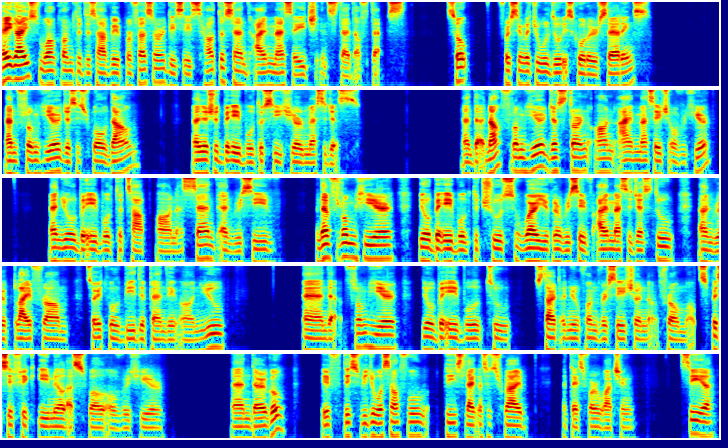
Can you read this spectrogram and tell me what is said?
Hey guys, welcome to the Savvy Professor. This is how to send iMessage instead of text. So, first thing that you will do is go to your settings. And from here, just scroll down. And you should be able to see your messages. And now from here, just turn on iMessage over here. And you'll be able to tap on send and receive. And then from here, you'll be able to choose where you can receive iMessages to and reply from. So it will be depending on you and from here you'll be able to start a new conversation from a specific email as well over here. And there you go. If this video was helpful please like and subscribe. And thanks for watching. See ya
